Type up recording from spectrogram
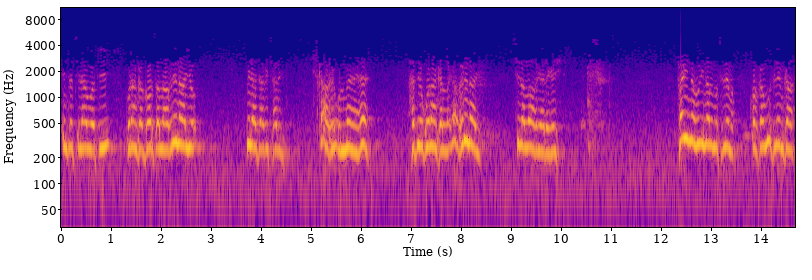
cinda tilaawatihi qur'aanka goorta la akrinayo bilaadaabi taliy iska akri ulmeehe haddii qur'aanka laga akrinayo sida loo akriyaa dhegeysta fa inahu ina almuslima qofka muslimka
